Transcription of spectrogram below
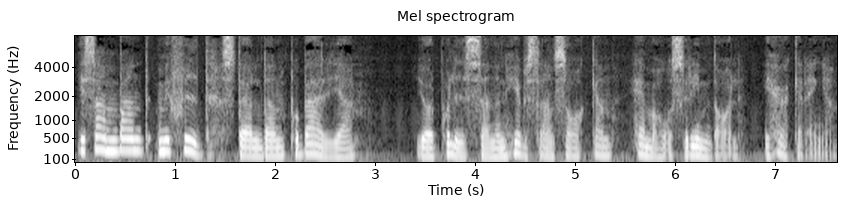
I samband med skidstölden på Berga gör polisen en husrannsakan hemma hos Rimdal i Hökarängen.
